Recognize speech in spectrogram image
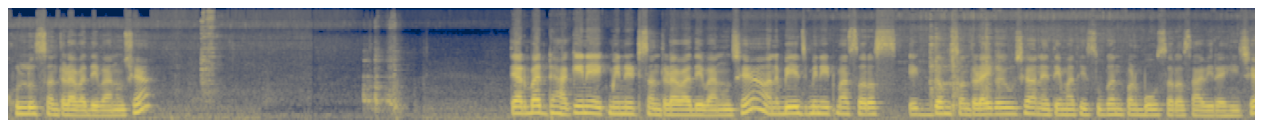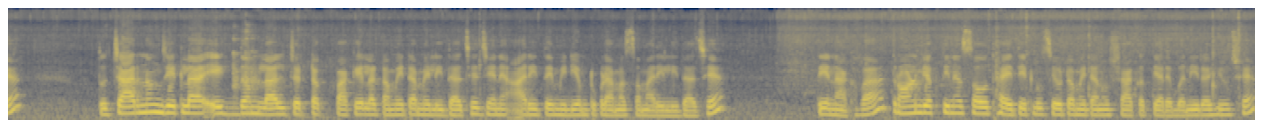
ખુલ્લું જ સંતળાવા દેવાનું છે. ત્યારબાદ ઢાંકીને એક મિનિટ સંતળાવા દેવાનું છે અને બે જ મિનિટમાં સરસ એકદમ સંતળાઈ ગયું છે અને તેમાંથી સુગંધ પણ બહુ સરસ આવી રહી છે. તો ચાર નંગ જેટલા એકદમ લાલ ચટક પાકેલા ટમેટા મેં લીધા છે, જેને આ રીતે મીડિયમ ટુકડામાં સમારી લીધા છે. તે નાખવા. ત્રણ વ્યક્તિને સૌ થાય તેટલું સેવ ટમેટાનું શાક અત્યારે બની રહ્યું છે.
